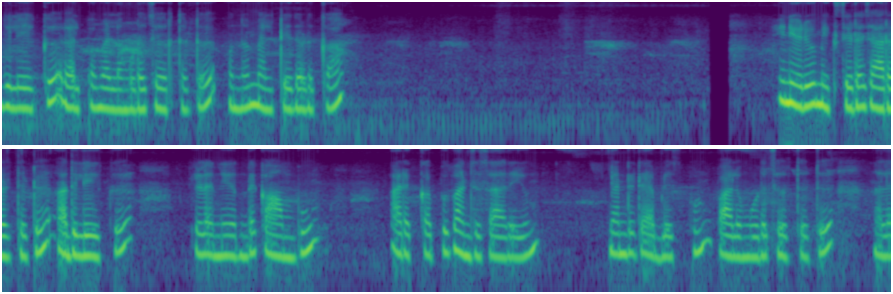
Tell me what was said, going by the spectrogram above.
ഇതിലേക്ക് ഒരല്പം വെള്ളം കൂടെ ചേർത്തിട്ട് ഒന്ന് മെൽറ്റ് ചെയ്തെടുക്കുക ഇനി ഒരു മിക്സിയുടെ ചാറെടുത്തിട്ട് അതിലേക്ക് ഇളനീരിന്റെ കാമ്പും അരക്കപ്പ് പഞ്ചസാരയും രണ്ട് ടേബിൾ സ്പൂൺ പാലും കൂടെ ചേർത്തിട്ട് നല്ല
